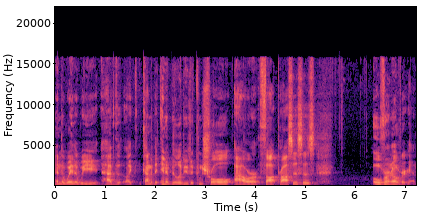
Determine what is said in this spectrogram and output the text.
and the way that we have the like kind of the inability to control our thought processes over and over again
